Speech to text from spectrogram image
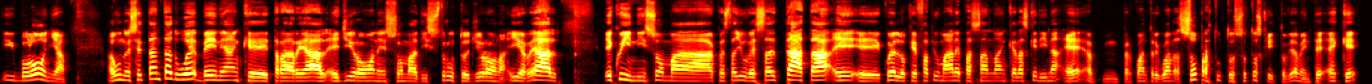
il Bologna a 1,72. Bene anche tra Real e Girone, insomma, distrutto Girona il Real. E quindi, insomma, questa Juve è saltata e, e quello che fa più male, passando anche alla schedina, è mm, per quanto riguarda soprattutto il sottoscritto, ovviamente, è che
